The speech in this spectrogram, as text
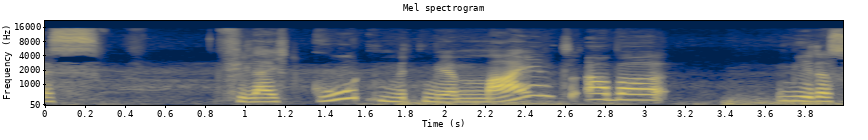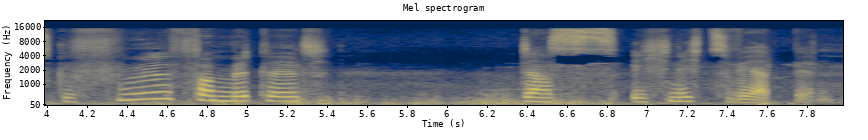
es vielleicht gut mit mir meint, aber mir das Gefühl vermittelt, dass ich nichts wert bin.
